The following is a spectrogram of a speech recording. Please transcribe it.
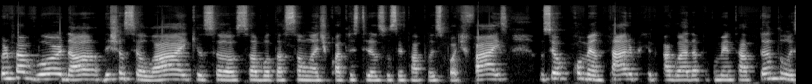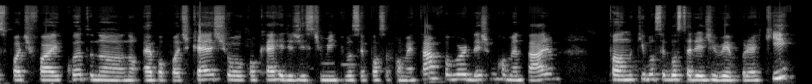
por favor, dá, deixa o seu like, a sua, sua votação lá de quatro estrelas se você está pelo Spotify, o seu comentário, porque agora dá para comentar tanto no Spotify quanto no, no, Apple Podcast ou qualquer rede de streaming que você possa comentar, por favor, deixa um comentário falando o que você gostaria de ver por aqui.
